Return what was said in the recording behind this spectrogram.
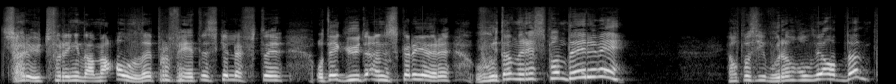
Så er utfordringen da med alle profetiske løfter og det Gud ønsker å gjøre, hvordan responderer vi? Jeg holdt på å si, Hvordan holder vi advent?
